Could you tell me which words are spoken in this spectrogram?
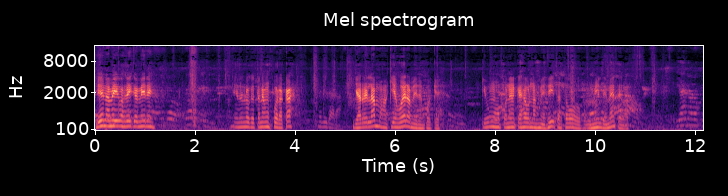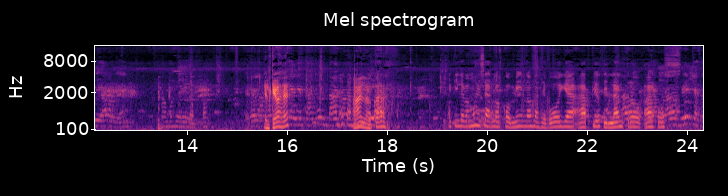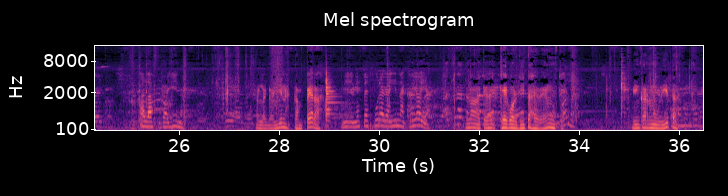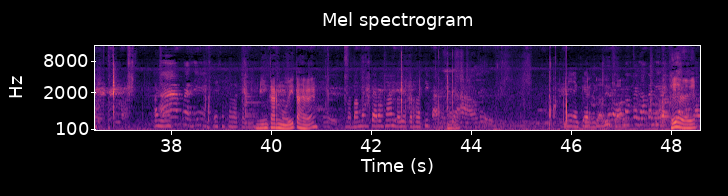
Bien amigos, así que miren. Miren lo que tenemos por acá. Ya arreglamos aquí afuera, miren, porque aquí vamos a poner acá unas mesitas, todo humildemente, va. ¿El qué va a hacer? Ah, el altar. Aquí le vamos a echar los cominos, la cebolla, apio, cilantro, ajos a las gallinas. A las gallinas camperas. Miren, esta es pura gallina criolla. No, qué, qué gorditas se ven ustedes. Bien carnuditas. Estaba caliente. Bien carnuditas se ven. Las vamos a estar asando ahí otro ratito. Miren qué rico. Sí, se ve bien.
